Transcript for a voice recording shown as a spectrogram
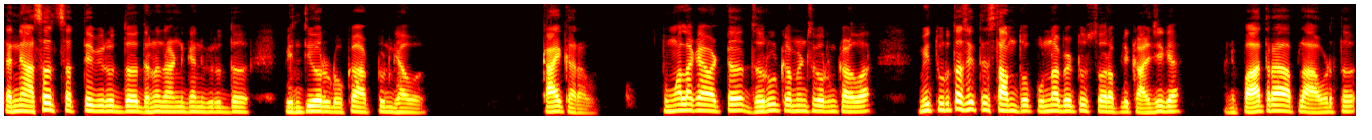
त्यांनी असंच सत्तेविरुद्ध धनदांडग्यांविरुद्ध भिंतीवर डोकं आपटून घ्यावं? काय करावं? तुम्हाला काय वाटतं? जरूर कमेंट्स करून कळवा. मी तुर्तास इथेच थांबतो. पुन्हा भेटूच तर आपली काळजी घ्या. आणि पाहत राहा आपलं आवडतं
